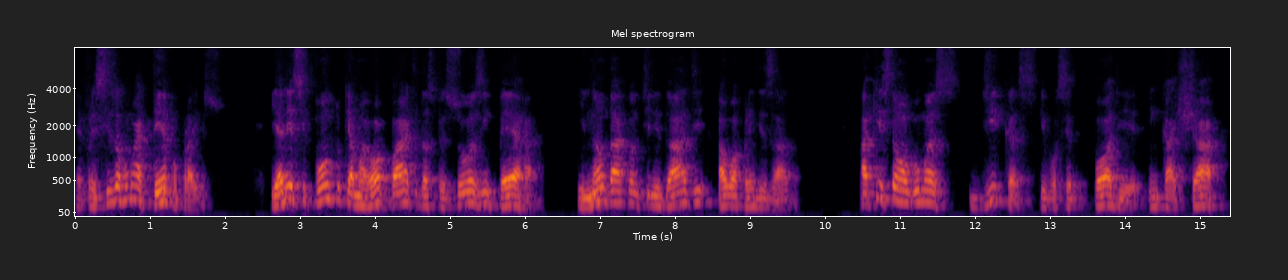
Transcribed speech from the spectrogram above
é preciso arrumar tempo para isso. E é nesse ponto que a maior parte das pessoas emperra e não dá continuidade ao aprendizado. Aqui estão algumas dicas que você pode encaixar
